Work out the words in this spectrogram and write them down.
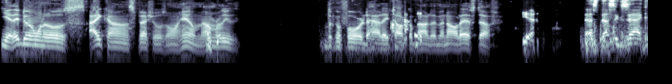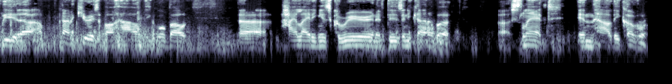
yeah, they're doing one of those icon specials on him. I'm really looking forward to how they talk about him and all that stuff. Yeah, that's that's exactly it. Uh, I'm kind of curious about how they go about uh, highlighting his career and if there's any kind of a, a slant in how they cover him.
